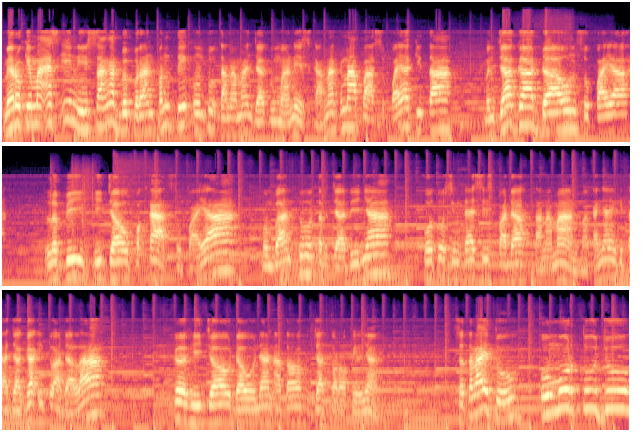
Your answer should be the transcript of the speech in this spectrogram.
Merauke Maes ini sangat berperan penting untuk tanaman jagung manis. Karena kenapa? Supaya kita menjaga daun supaya lebih hijau pekat supaya membantu terjadinya fotosintesis pada tanaman. Makanya yang kita jaga itu adalah kehijau daunan atau zat klorofilnya. Setelah itu, umur 7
